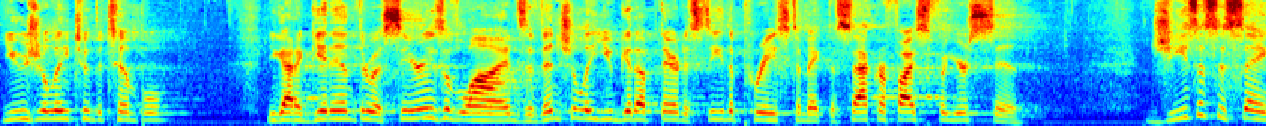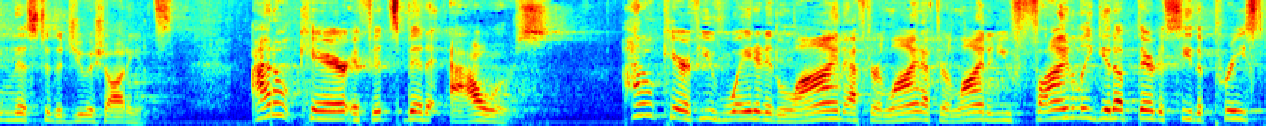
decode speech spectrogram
usually, to the temple. You got to get in through a series of lines. Eventually, you get up there to see the priest to make the sacrifice for your sin. Jesus is saying this to the Jewish audience. I don't care if it's been hours. I don't care if you've waited in line after line after line and you finally get up there to see the priest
